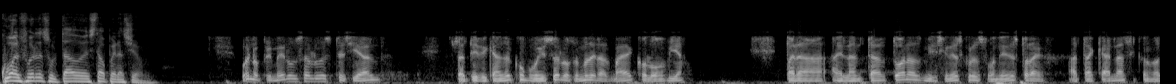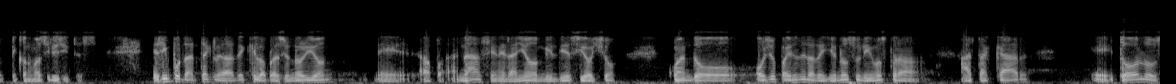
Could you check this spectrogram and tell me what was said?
cuál fue el resultado de esta operación. Bueno, primero un saludo especial, ratificando el compromiso de los hombres de la Armada de Colombia para adelantar todas las misiones correspondientes para atacar las economías ilícitas. Es importante aclarar de que la Operación Orión eh, nace en el año 2018, cuando ocho países de la región nos unimos para atacar eh, todos los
